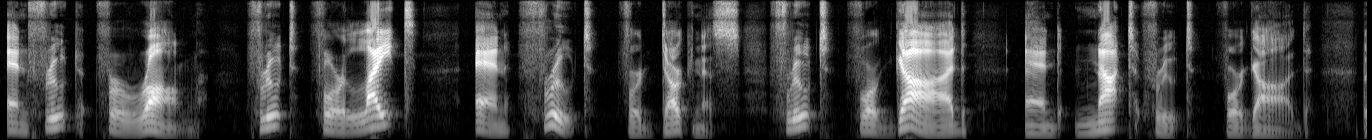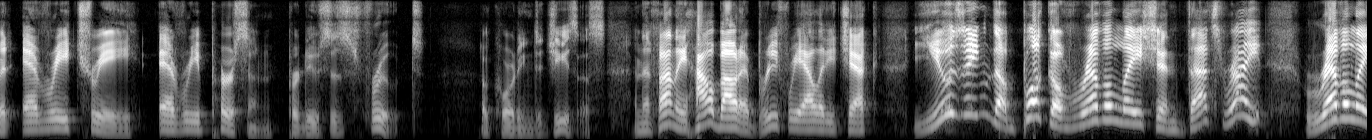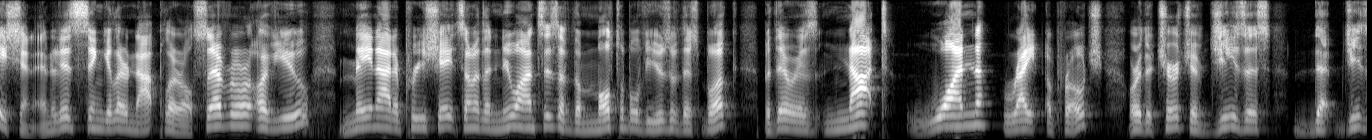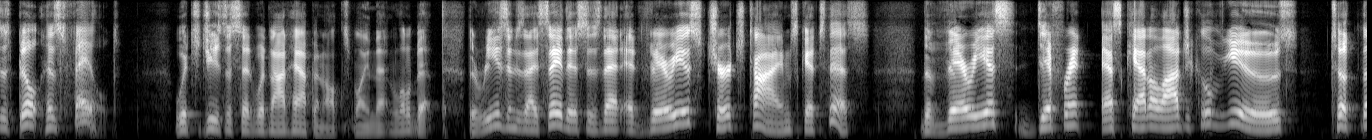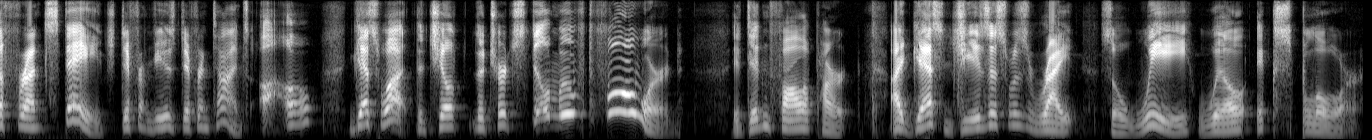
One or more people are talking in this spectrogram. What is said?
and fruit for wrong, fruit for light and fruit for darkness, fruit for God and not fruit for God. But every tree, every person produces fruit according to Jesus. And then finally, how about a brief reality check using the book of Revelation? That's right, Revelation, and it is singular, not plural. Several of you may not appreciate some of the nuances of the multiple views of this book, but there is not one right approach, or the church of Jesus that Jesus built has failed which Jesus said would not happen. I'll explain that in a little bit. The reason as I say this is that at various church times, catch this, the various different eschatological views took the front stage. Different views, different times. Uh oh. Guess what? The, ch- the church still moved forward, it didn't fall apart. I guess Jesus was right, so we will explore.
